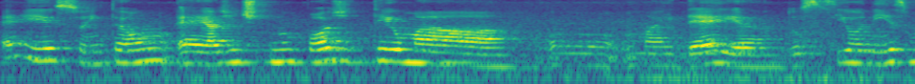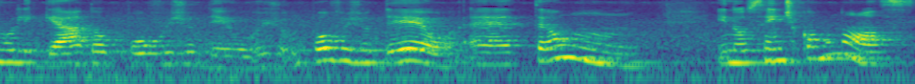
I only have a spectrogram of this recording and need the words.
é isso. Então, é, a gente não pode ter uma, um, uma ideia do sionismo ligado ao povo judeu. O, povo judeu é tão inocente como nós,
